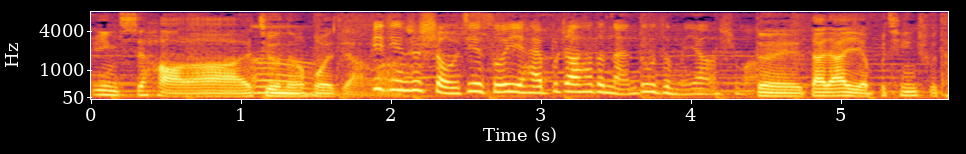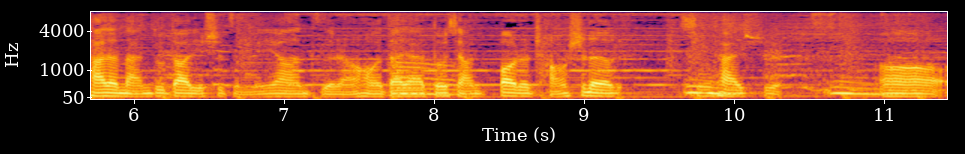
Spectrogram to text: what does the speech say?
运气好了就能获奖了、毕竟是首届，所以还不知道它的难度怎么样，是吗？对，大家也不清楚它的难度到底是怎么样子，然后大家都想抱着尝试的心态去。嗯，呃，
